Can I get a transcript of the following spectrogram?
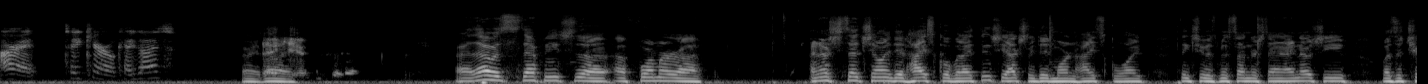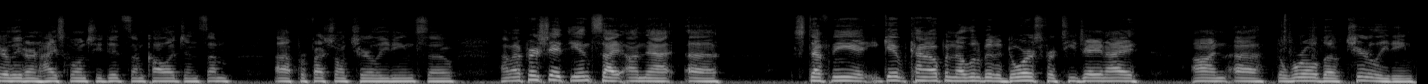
right. Take care, okay, guys? All right, thank bye. you. All right, that was Stephanie. She's a, a former. Uh, I know she said she only did high school, but I think she actually did more than high school. I think she was misunderstanding. I know she was a cheerleader in high school and she did some college and some uh, professional cheerleading. So um, I appreciate the insight on that, uh, Stephanie. You gave kind of opened a little bit of doors for TJ and I on uh, the world of cheerleading.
